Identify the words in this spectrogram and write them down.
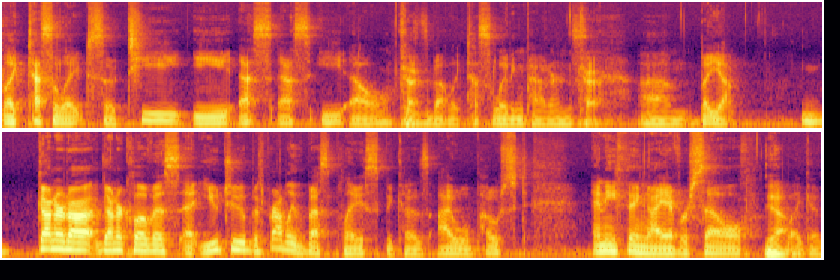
Like tessellate, so T E S S E L. Okay. It's about like tessellating patterns. Okay. Um, but yeah, Gunnar dot- Gunnar Clovis at YouTube is probably the best place because I will post anything I ever sell, Yeah. like a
